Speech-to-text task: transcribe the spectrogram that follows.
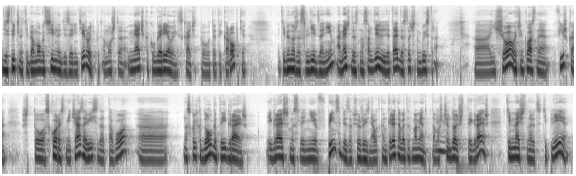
действительно тебя могут сильно дезориентировать, потому что мяч, как угорелый, скачет по вот этой коробке, тебе нужно следить за ним, а мяч на самом деле летает достаточно быстро. А, Еще очень классная фишка, что скорость мяча зависит от того, э, насколько долго ты играешь. Играешь, в смысле, не в принципе за всю жизнь, а вот конкретно в этот момент. Потому mm-hmm. что чем дольше ты играешь, тем мяч становится теплее,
